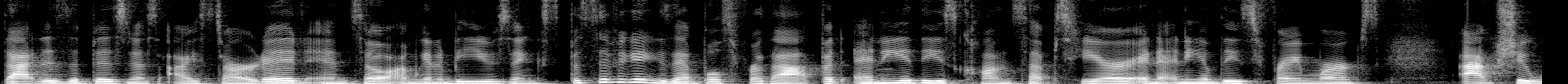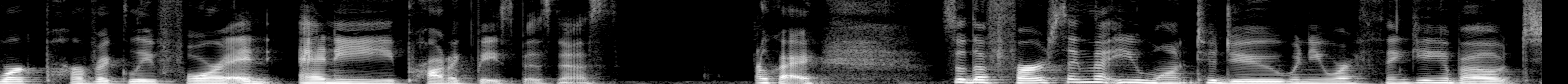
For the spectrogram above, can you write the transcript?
that is a business I started. And so I'm going to be using specific examples for that. But any of these concepts here and any of these frameworks actually work perfectly for in any product based business. Okay. So, the first thing that you want to do when you are thinking about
